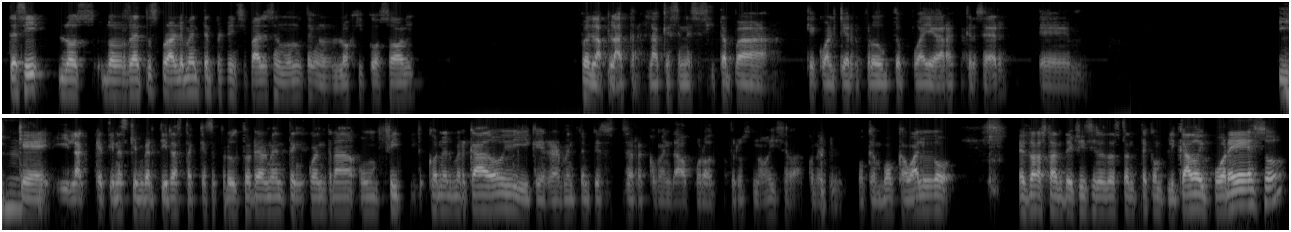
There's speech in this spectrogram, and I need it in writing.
Entonces sí, los, los retos probablemente principales en el mundo tecnológico son pues la plata, la que se necesita para que cualquier producto pueda llegar a crecer. Eh, y, que, y la que tienes que invertir hasta que ese producto realmente encuentra un fit con el mercado y que realmente empieza a ser recomendado por otros, ¿no? Y se va con el boca en boca o algo. Es bastante difícil, es bastante complicado y por eso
